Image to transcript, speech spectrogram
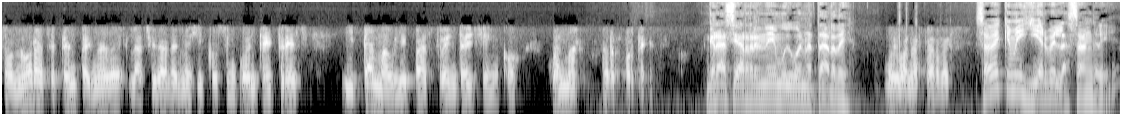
Sonora 79, la Ciudad de México 53 y Tamaulipas 35. Juanma, el reporte que tengo. Gracias René, muy buena tarde. Muy buenas tardes. ¿Sabe qué me hierve la sangre?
